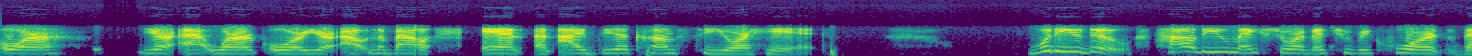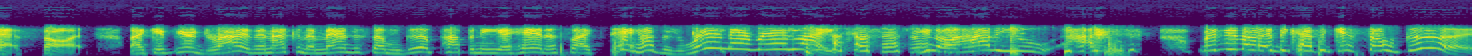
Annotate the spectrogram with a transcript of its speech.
or you're at work, or you're out and about, and an idea comes to your head what do you do? How do you make sure that you record that thought? Like if you're driving, I can imagine something good popping in your head. It's like, dang, I just ran that red light. you know, how do you? How, but you know, because it gets so good.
